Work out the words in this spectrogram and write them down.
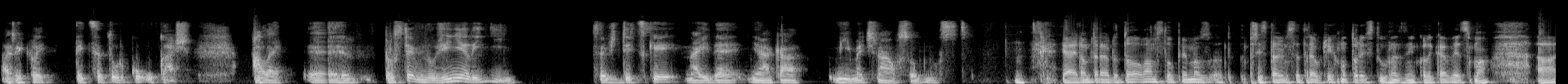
a řekli, teď se Turku ukaž. Ale eh, prostě v množině lidí se vždycky najde nějaká výjimečná osobnost. Hm. Já jenom teda do toho vám vstoupím a přistavím se teda u těch motoristů hned s několika věcma. A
